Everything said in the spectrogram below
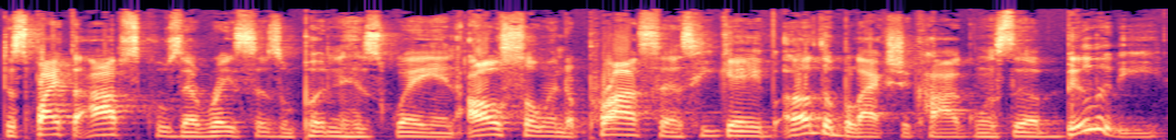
Despite the obstacles that racism put in his way, and also in the process, he gave other black Chicagoans the ability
